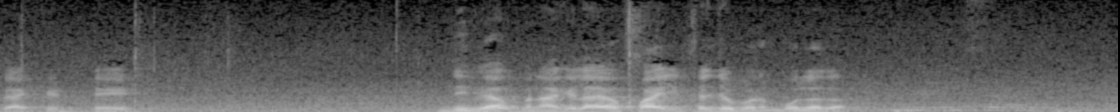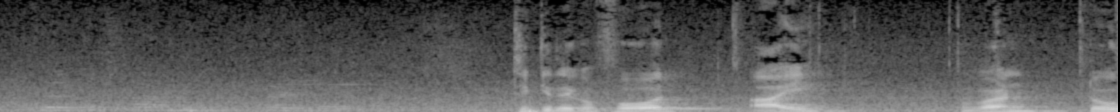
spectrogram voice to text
ब्रैकेट डेट दिव्या, बना के लाओ फ़ाइल कल जो बोला था। ठीक है, देखो four I one two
